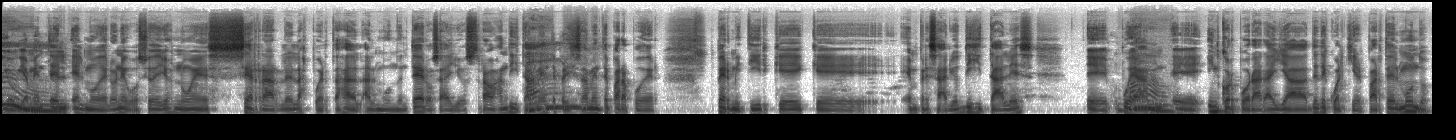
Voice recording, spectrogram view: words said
y obviamente ah. el, modelo de negocio de ellos no es cerrarle las puertas al, mundo entero, o sea, ellos trabajan digitalmente ah. precisamente para poder permitir que, que empresarios digitales eh, puedan eh, incorporar allá desde cualquier parte del mundo.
